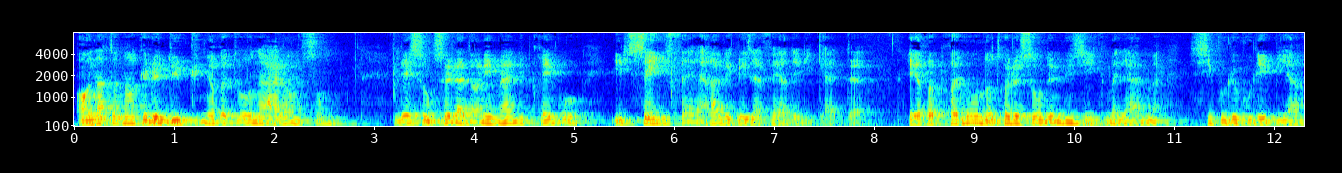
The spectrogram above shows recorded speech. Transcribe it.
En attendant que le duc ne retourne à Alençon, laissons cela dans les mains du prévôt. Il sait y faire avec les affaires délicates. Et reprenons notre leçon de musique, madame, si vous le voulez bien.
